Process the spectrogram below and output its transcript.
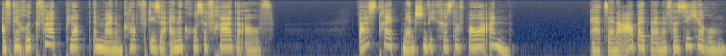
Auf der Rückfahrt ploppt in meinem Kopf diese eine große Frage auf. Was treibt Menschen wie Christoph Bauer an? Er hat seine Arbeit bei einer Versicherung,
